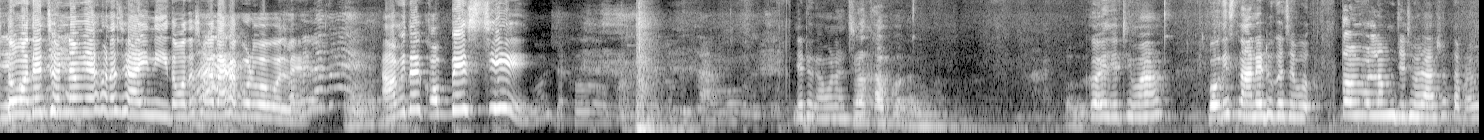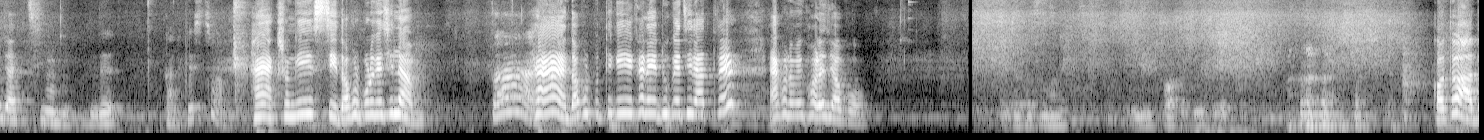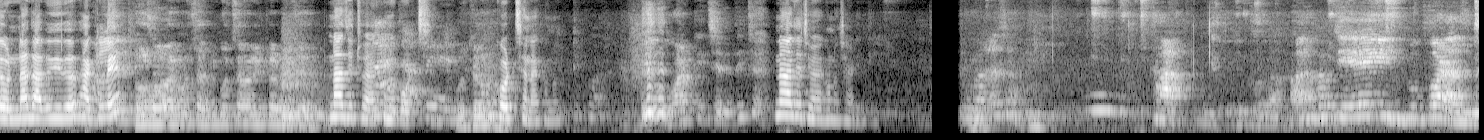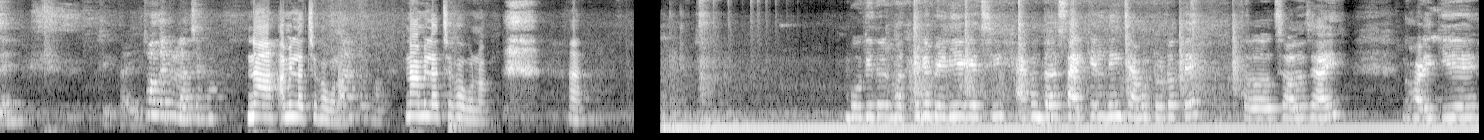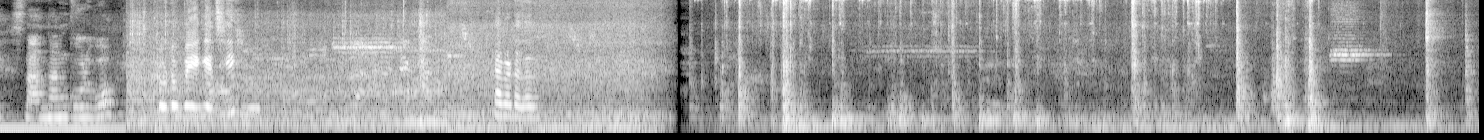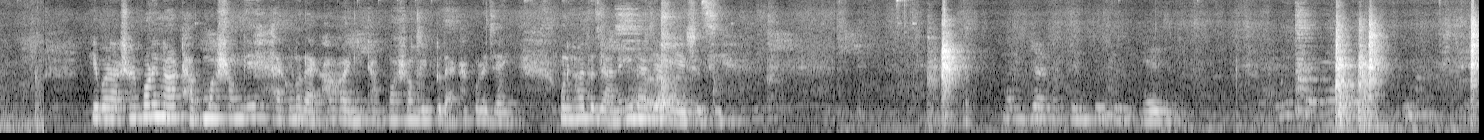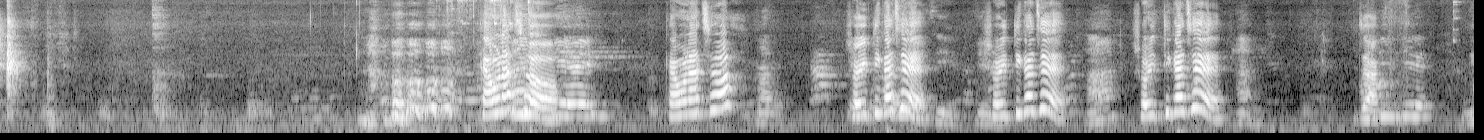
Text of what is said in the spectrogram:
তোমাদের জন্য আমি এখনও যাইনি তোমাদের সঙ্গে দেখা করব বলে। আমি তো কবে এসছি? জেঠু কেমন আছে? কই জেঠিমা? বৌদি স্নানে ঢুকেছে তো আমি বললাম জেঠিমারা আসো তারপর আমি যাচ্ছি। কালকে এসছো? হ্যাঁ একসঙ্গে এসছি দফরপুর গেছিলাম। হ্যাঁ দফরপুর থেকে এখানে ঢুকেছি রাত্রে। এখন আমি ঘরে যাব। কত আদর না দাদু দিদা থাকলে? এখনও না জেঠু এখনও করছে। করছে না? করছে না এখনও। ঘর কি ছেড়ে দিচ্ছে না জেঠু এখনও ছাড়িনি। থাক। ভাবছি এই দুবার আসবে। ঠিক তাই। একটু লাচ্চা খা না, আমি লাচ্ছা খাব না। না, আমি লাচ্ছা খাব না। হ্যাঁ বৌদিদের ঘর থেকে বেরিয়ে গেছি। এখন তো আর সাইকেল নেই যাব টোটোতে। তো চলো যাই। ঘরে গিয়ে স্নান ধান করব। টোটো পেয়ে গেছি। টাকাটা দাদা এবার আসার পরে না ঠাকুমার সঙ্গে এখনও দেখা হয়নি। ঠাকুমার সঙ্গে একটু দেখা করে যাই। উনি হয়তো জানেই না যে আমি এসেছি। কেমন আছো? কেমন আছো? শরীর ঠিক আছে? শরীর ঠিক আছে? হ্যাঁ। শরীর ঠিক আছে? হ্যাঁ। যাক।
